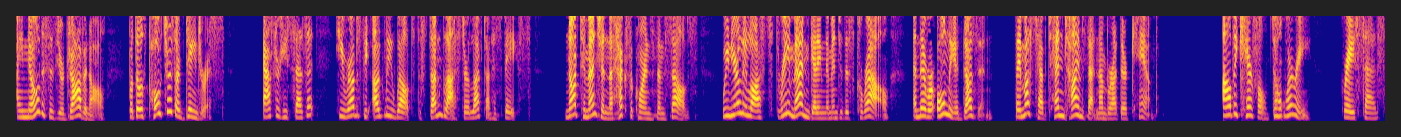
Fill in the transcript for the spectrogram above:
I know this is your job and all, but those poachers are dangerous. After he says it, he rubs the ugly welt the stun blaster left on his face. Not to mention the hexacorns themselves. We nearly lost three men getting them into this corral, and there were only a dozen. They must have ten times that number at their camp. I'll be careful, don't worry, Grace says,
